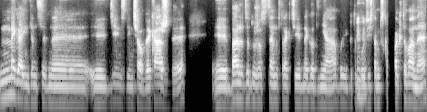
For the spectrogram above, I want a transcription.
mega intensywny y, dzień zdjęciowy, każdy. Y, bardzo dużo scen w trakcie jednego dnia, bo jakby to było mhm. gdzieś tam skompaktowane,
